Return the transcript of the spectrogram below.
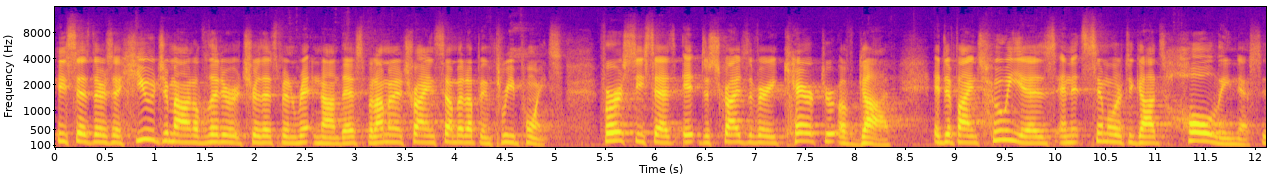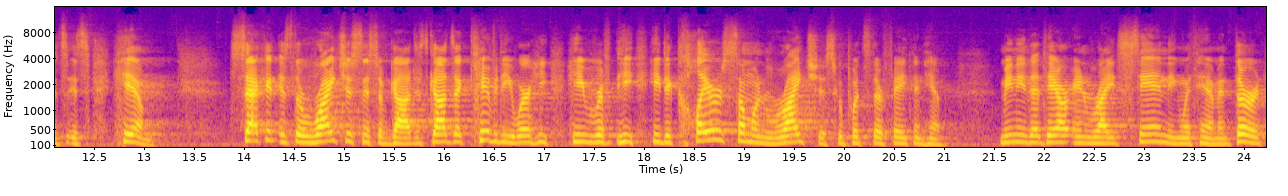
He says there's a huge amount of literature that's been written on this, but I'm going to try and sum it up in three points. First, he says it describes the very character of God. It defines who he is, and it's similar to God's holiness. It's, it's him. Second is the righteousness of God. It's God's activity where he, he, he, he declares someone righteous who puts their faith in him meaning that they are in right standing with Him. And third,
